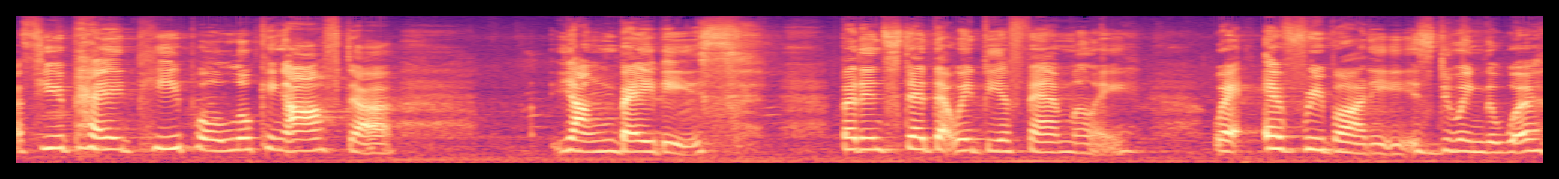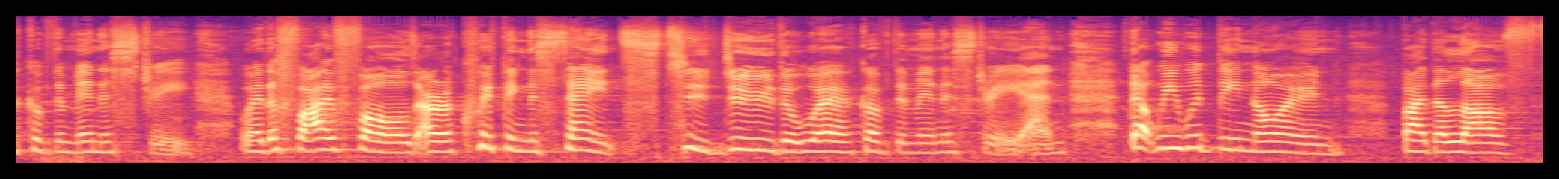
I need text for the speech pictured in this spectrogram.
a few paid people looking after young babies, but instead that we'd be a family where everybody is doing the work of the ministry, where the fivefold are equipping the saints to do the work of the ministry, and that we would be known by the love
